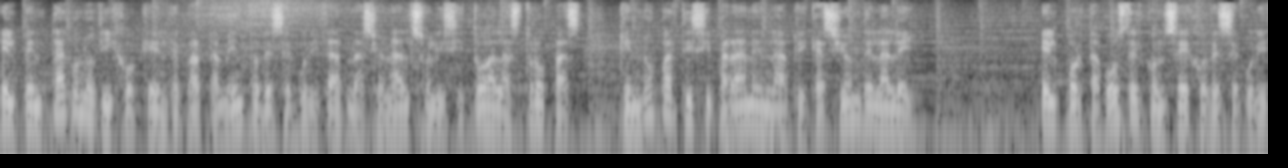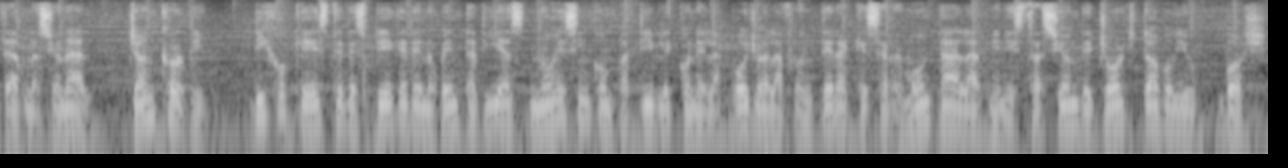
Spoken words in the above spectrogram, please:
El Pentágono dijo que el Departamento de Seguridad Nacional solicitó a las tropas que no participarán en la aplicación de la ley. El portavoz del Consejo de Seguridad Nacional, John Kirby, dijo que este despliegue de 90 días no es incompatible con el apoyo a la frontera que se remonta a la administración de George W. Bush.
